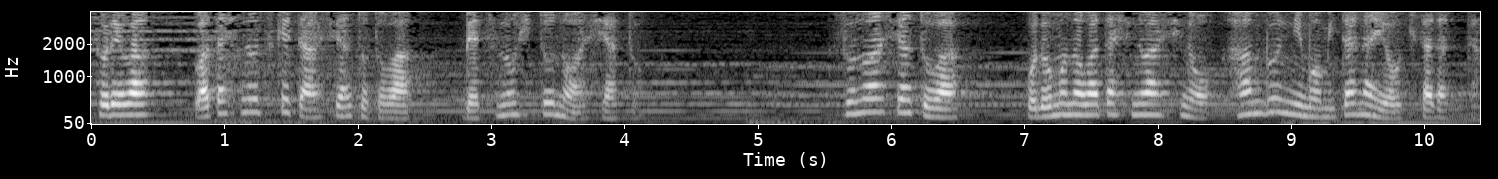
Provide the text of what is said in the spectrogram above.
それは私のつけた足跡とは別の人の足跡。その足跡は子供の私の足の半分にも満たない大きさだった。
